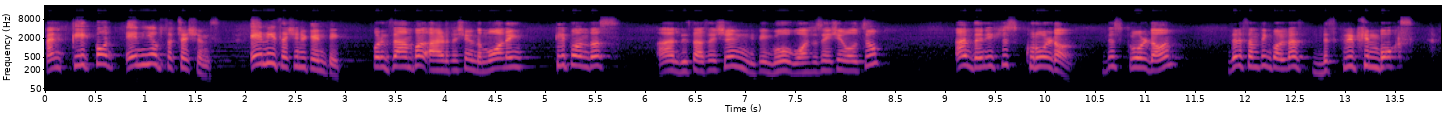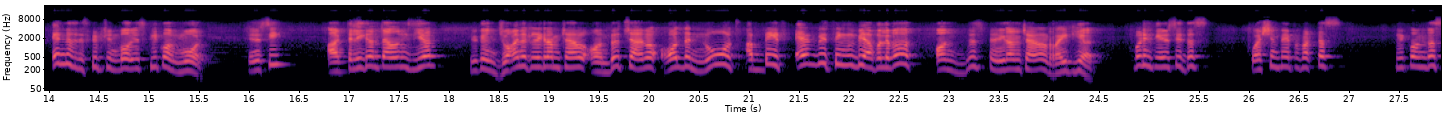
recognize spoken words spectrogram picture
and click on any of the sessions. Any session you can take. For example, I had a session in the morning, click on this and this session, you can go watch the session also and then if you scroll down just scroll down there is something called as description box in this description box just click on more you see our telegram channel is here you can join the telegram channel on this channel. All the notes updates everything will be available on this telegram channel right here. But if you see this question paper practice click on this.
